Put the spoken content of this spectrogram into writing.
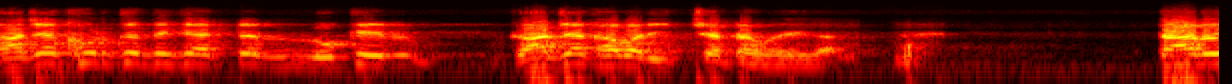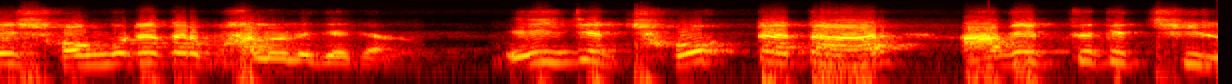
গাঁজাখোরকে দেখে একটা লোকের গাঁজা খাবার ইচ্ছাটা হয়ে গেল। তার ওই সঙ্গটা তার ভালো লেগে গেল। এই যে ঝোঁকটা তার আগের থেকে ছিল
